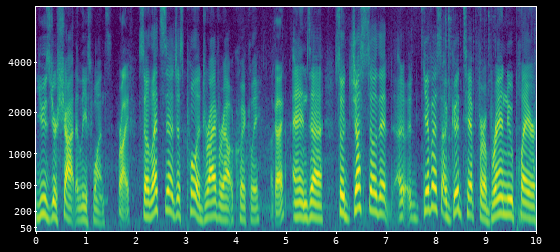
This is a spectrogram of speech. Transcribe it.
use your shot at least once. Right. So let's uh, just pull a driver out quickly. Okay. And uh, so just so that, uh, give us a good tip for a brand new player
